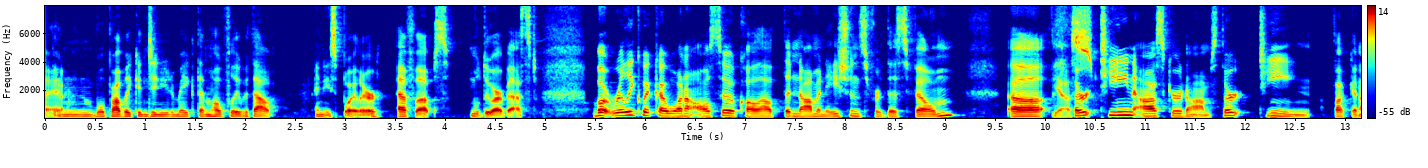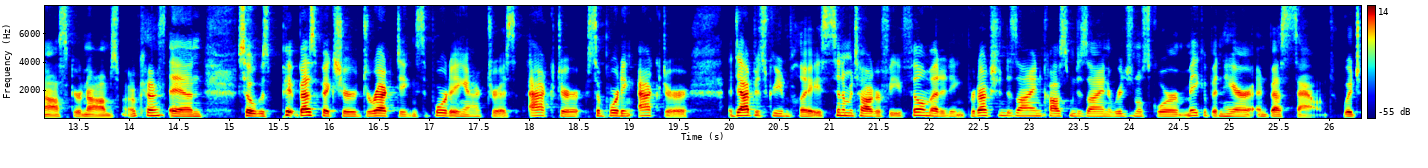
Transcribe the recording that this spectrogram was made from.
yeah. and we'll probably continue to make them hopefully without any spoiler f ups we'll do our best but really quick, I want to also call out the nominations for this film. Uh, yes. 13 Oscar noms, 13 fucking Oscar noms. Okay. And so it was P- Best Picture, Directing, Supporting Actress, Actor, Supporting Actor, Adapted Screenplay, Cinematography, Film Editing, Production Design, Costume Design, Original Score, Makeup and Hair, and Best Sound, which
